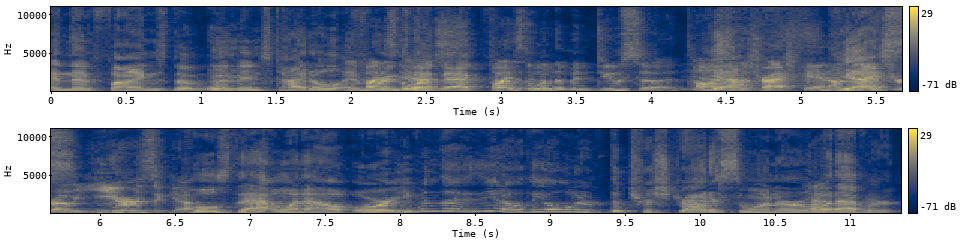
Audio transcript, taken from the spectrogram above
and then finds the women's title and Finds brings that one, back. finds the one that Madusa tossed Yeah. in the trash can on Yes. Nitro years ago. pulls that one out, or even the you know the older the Trish Stratus one or Yeah. whatever,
